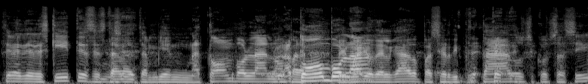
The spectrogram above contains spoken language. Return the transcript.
Se vendía esquites, estaba también una tómbola, ¿no? La Para- tómbola. de Mario Delgado para ser diputados y cosas así.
